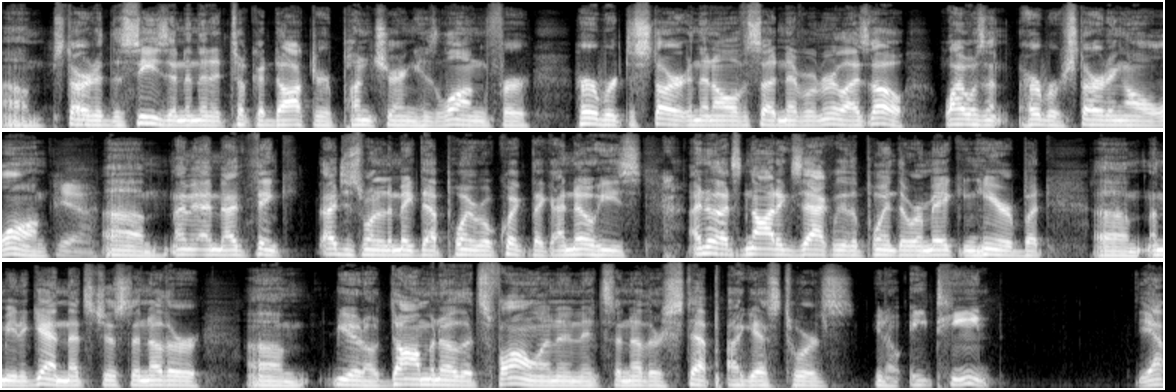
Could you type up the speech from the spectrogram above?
um, started the season, and then it took a doctor puncturing his lung for Herbert to start, and then all of a sudden everyone realized, oh, why wasn't Herbert starting all along? Yeah. Um, I mean, I think I just wanted to make that point real quick. Like, I know he's, I know that's not exactly the point that we're making here, but um, I mean, again, that's just another, um, you know, domino that's fallen, and it's another step, I guess, towards you know, 18. Yeah.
